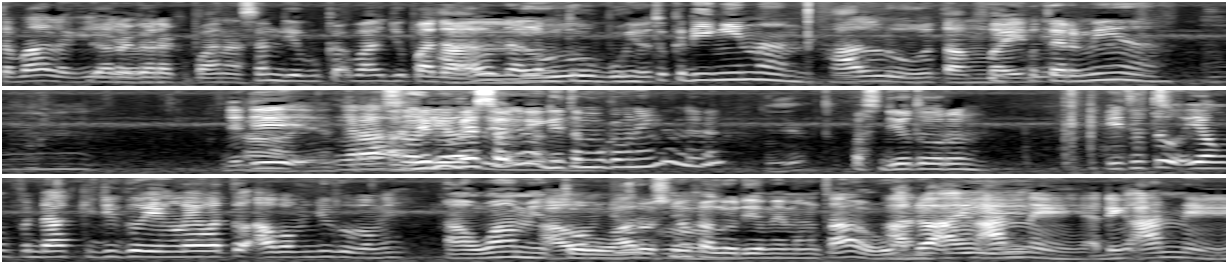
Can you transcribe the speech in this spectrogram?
terbalik iya. gara-gara kepanasan dia buka baju padahal Halu. dalam tubuhnya tuh kedinginan. halu tambah ini Hipotermia. jadi ngerasa Akhirnya dia tuh besoknya ini. ditemukan meninggal ya kan? Iya. Pas dia turun. itu tuh yang pendaki juga yang lewat tuh awam juga bang ya Awam itu Awam harusnya kalau dia memang tahu. ada yang aneh ada yang aneh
